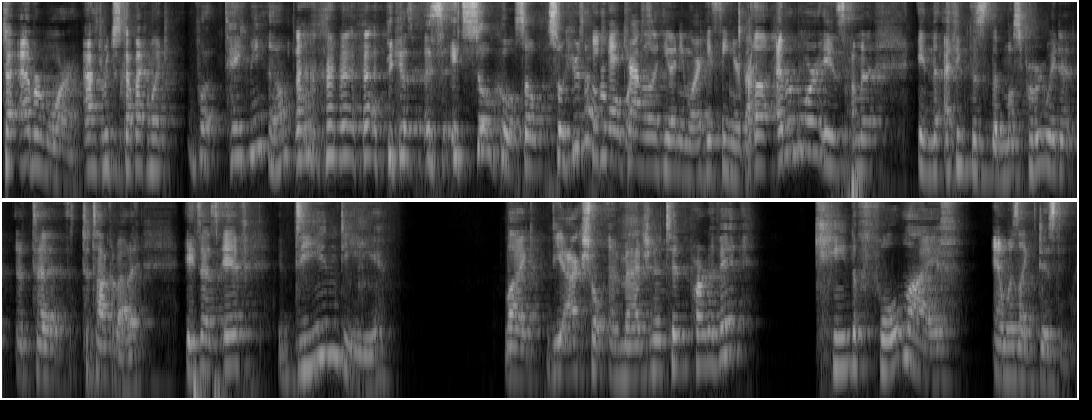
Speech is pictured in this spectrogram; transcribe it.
to Evermore after we just got back. I'm like, what? Take me though, because it's, it's so cool. So so here's how he Evermore can't works. travel with you anymore. He's seen your butt. Uh, Evermore is I'm gonna in I think this is the most appropriate way to to, to talk about it. It's as if D and D, like the actual imaginative part of it, came to full life and was like Disneyland.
